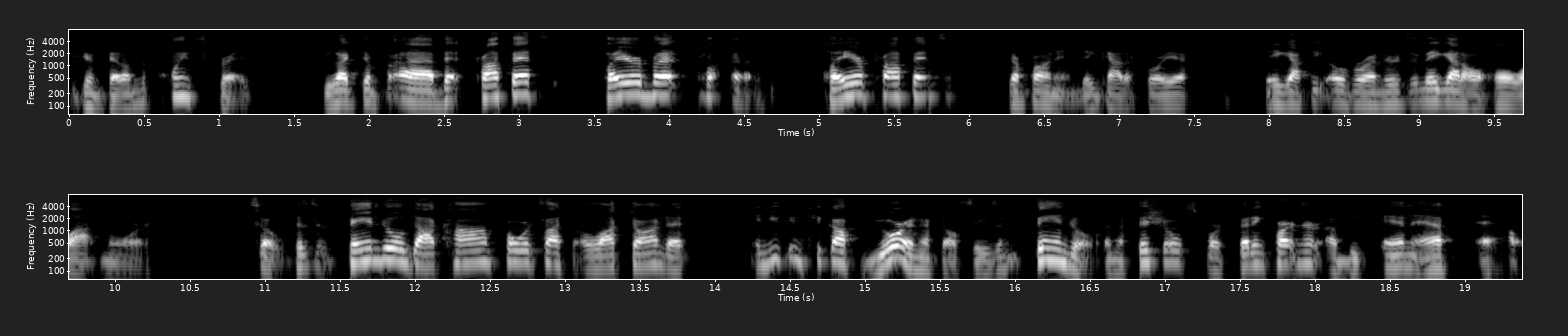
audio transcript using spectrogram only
you can bet on the point spreads. You like to uh, bet prop bets, player bet, pl- uh, player prop bets. Jump on in; they got it for you. They got the over unders, and they got a whole lot more. So visit FanDuel.com forward slash locked on to and you can kick off your NFL season. FanDuel, an official sports betting partner of the NFL.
